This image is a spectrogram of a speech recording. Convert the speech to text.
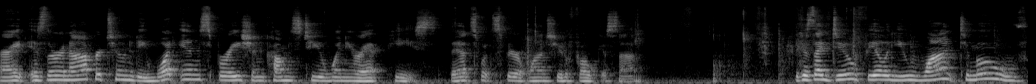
All right. Is there an opportunity? What inspiration comes to you when you're at peace? That's what Spirit wants you to focus on. Because I do feel you want to move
